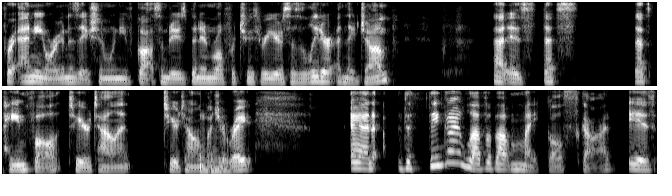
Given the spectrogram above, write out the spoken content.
for any organization, when you've got somebody who's been in role for two, three years as a leader and they jump, that is that's that's painful to your talent to your talent mm-hmm. budget right? And the thing i love about michael scott is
